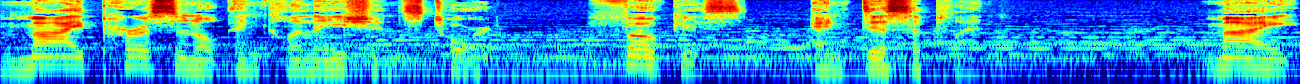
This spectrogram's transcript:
my personal inclinations toward focus and discipline, my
